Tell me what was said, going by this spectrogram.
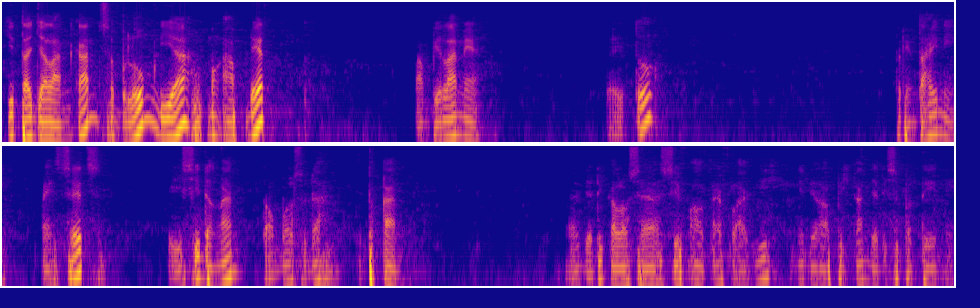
kita jalankan sebelum dia mengupdate tampilannya. Yaitu perintah ini, message diisi dengan tombol sudah ditekan. Nah, jadi kalau saya shift alt F lagi, ini dirapihkan jadi seperti ini.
